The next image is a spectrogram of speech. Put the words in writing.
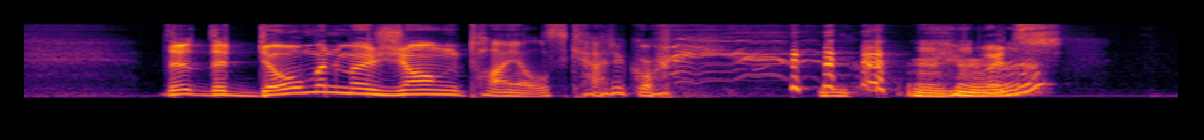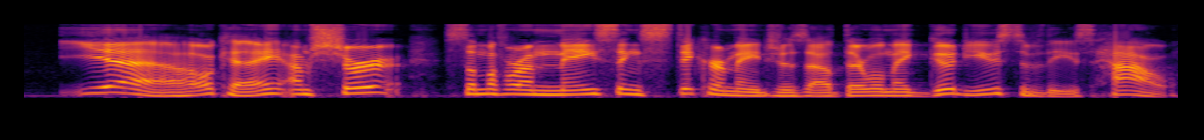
the the Doman Mahjong tiles category, Mhm. which yeah, okay. I'm sure some of our amazing sticker mages out there will make good use of these. How?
